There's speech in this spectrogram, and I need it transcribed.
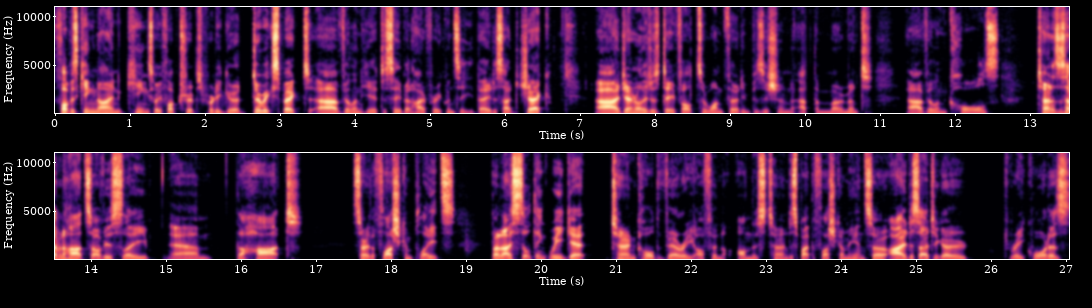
Flop is king nine king, so we flop trips pretty good. Do expect uh, villain here to C bet high frequency. They decide to check. Uh, generally just default to one third in position at the moment. Uh, villain calls. Turn is a seven of hearts, so obviously um, the heart, sorry, the flush completes. But I still think we get turn called very often on this turn, despite the flush coming in. So I decide to go three quarters,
